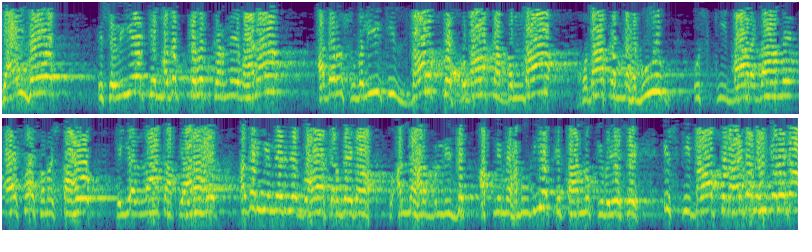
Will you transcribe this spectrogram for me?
جائز ہے، اس لیے کہ مدد طلب کرنے والا اگر اس ولی کی ذات کو خدا کا بندہ، خدا کا محبوب اس کی بارگاہ میں ایسا سمجھتا ہو کہ یہ اللہ کا پیارا ہے، اگر یہ میرے لیے دعا کر دے گا تو اللہ رب العزت اپنی محبوبیت کے تعلق کی وجہ سے اس کی بات کو رائے نہیں کرے گا۔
